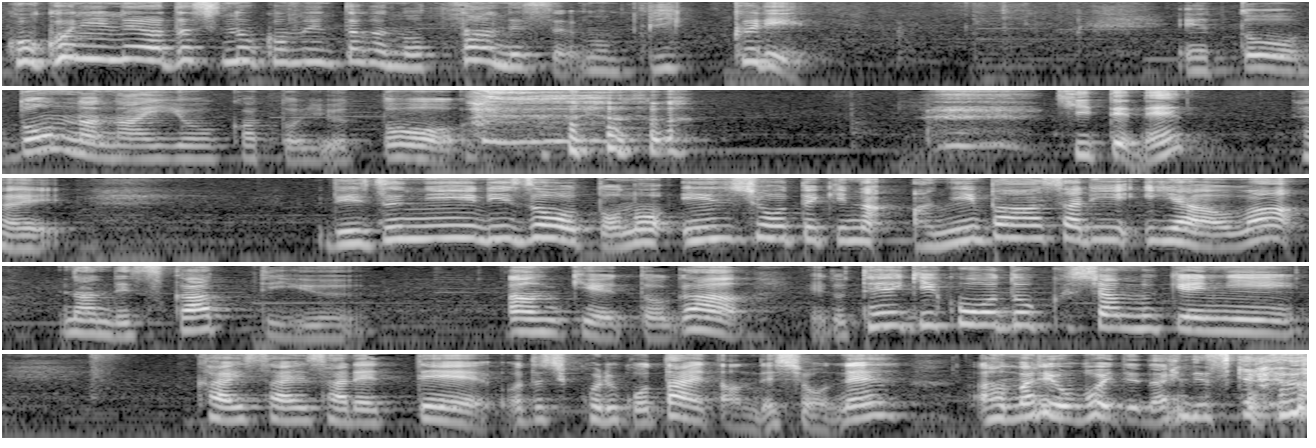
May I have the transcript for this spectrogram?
ここにね私のコメントが載ったんですもうびっくり。えっとどんな内容かというと 聞いてね。はい。ディズニーリゾートの印象的なアニバーサリーイヤーは何ですかっていうアンケートが、えっと、定期購読者向けに開催されて私これ答えたんでしょうね。あんまり覚えてないんですけれど。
